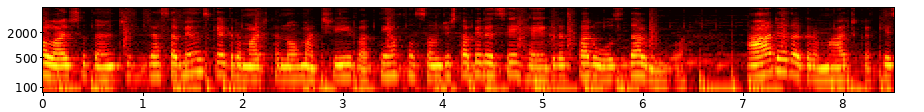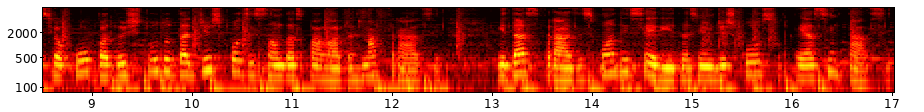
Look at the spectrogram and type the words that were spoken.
Olá, estudante! Já sabemos que a gramática normativa tem a função de estabelecer regras para o uso da língua. A área da gramática que se ocupa do estudo da disposição das palavras na frase e das frases quando inseridas em um discurso é a sintaxe.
